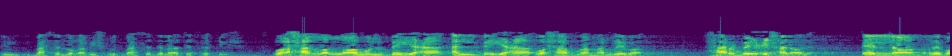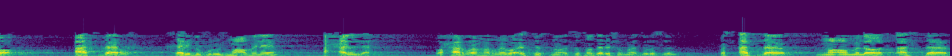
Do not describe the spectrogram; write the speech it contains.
این بحث لغویش بود بحث دلالت فقهیش. و احل الله البيع البيع وحرم الربا. هر بیعی حلاله. الا ربا. اس در خرید و فروش معامله احله و حرم الربا استثناء. استثناء درش اومد درسته؟ پس اصل در معاملات اصل در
